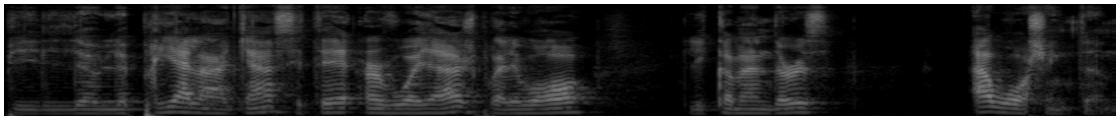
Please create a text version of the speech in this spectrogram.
Puis le, le prix à l'encan, c'était un voyage pour aller voir les Commanders à Washington.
